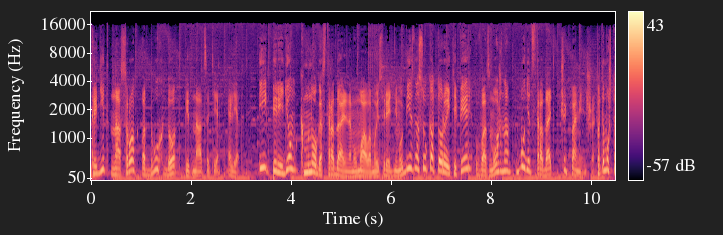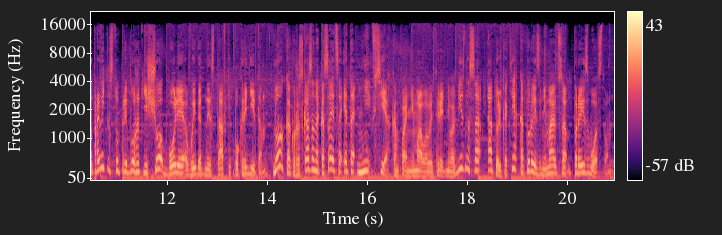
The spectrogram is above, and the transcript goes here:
кредит на срок от 2 до 15 лет. И перейдем к многострадальному малому и среднему бизнесу, который теперь, возможно, будет страдать чуть поменьше. Потому что правительство предложит еще более выгодные ставки по кредитам. Но, как уже сказано, касается это не всех компаний малого и среднего бизнеса, а только тех, которые занимаются производством.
